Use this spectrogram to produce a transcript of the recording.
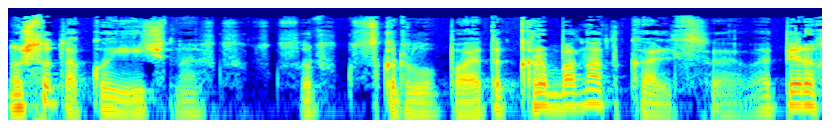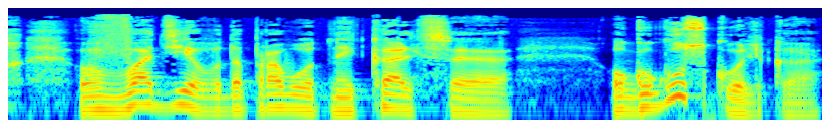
Ну что такое яичная скорлупа? Это карбонат кальция. Во-первых, в воде водопроводной кальция ого-го сколько.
